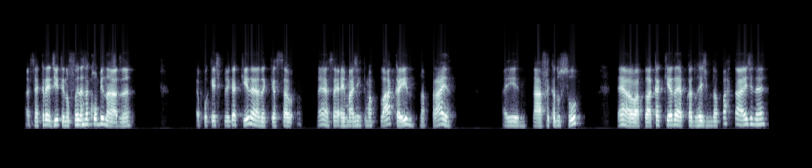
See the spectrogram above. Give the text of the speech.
assim, acreditem, não foi nada combinado, né? É porque explica aqui, né, né, que essa, né, essa a imagem que tem uma placa aí na praia, aí na África do Sul, é a placa aqui é da época do regime do apartheid, né?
